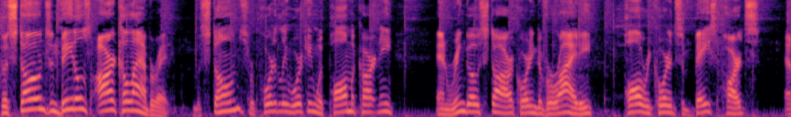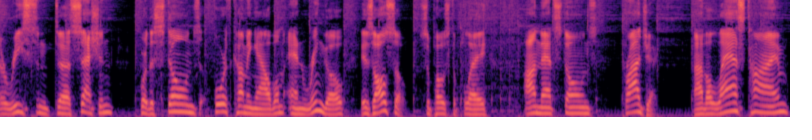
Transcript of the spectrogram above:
The Stones and Beatles are collaborating. The Stones reportedly working with Paul McCartney and Ringo Starr, according to Variety. Paul recorded some bass parts at a recent uh, session for the Stones' forthcoming album, and Ringo is also supposed to play on that Stones project. Now, the last time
